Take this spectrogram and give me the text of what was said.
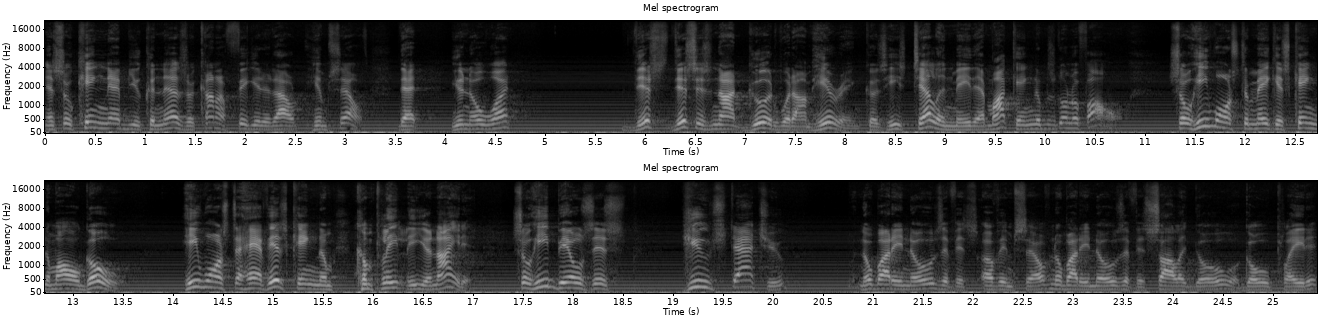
And so King Nebuchadnezzar kind of figured it out himself that, you know what? This, this is not good what I'm hearing because he's telling me that my kingdom is going to fall. So he wants to make his kingdom all gold. He wants to have his kingdom completely united. So he builds this huge statue. Nobody knows if it's of himself. Nobody knows if it's solid gold or gold plated,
